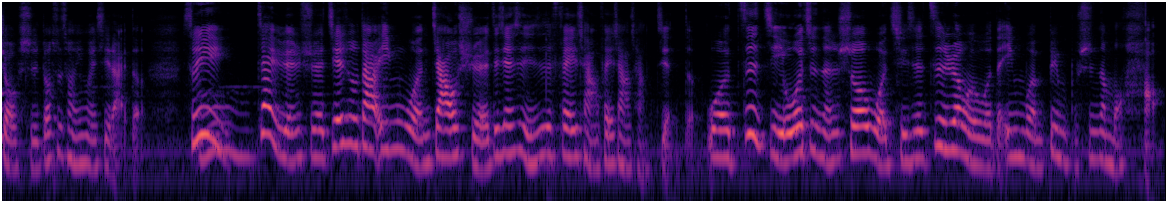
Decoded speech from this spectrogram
九十都是从英文系来的，所以在语言学接触到英文教学这件事情是非常非常常见的。我自己我只能说，我其实自认为我的英文并不是那么好。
